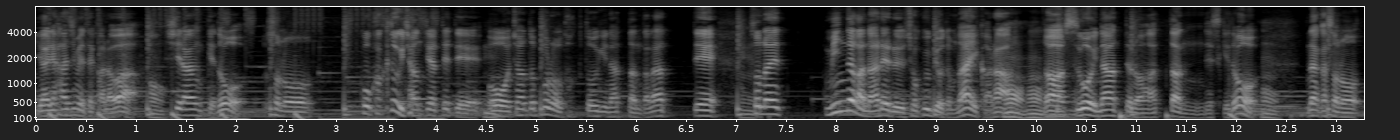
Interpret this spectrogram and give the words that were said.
やり始めてからはうん。知らんけど、そのこう格闘技ちゃんとやってて、うん。おーちゃんとプロの格闘技になったんだなって、うん。そんなみんながなれる職業でもないから、あーすごいなってのはあったんですけど、うん。なんかその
